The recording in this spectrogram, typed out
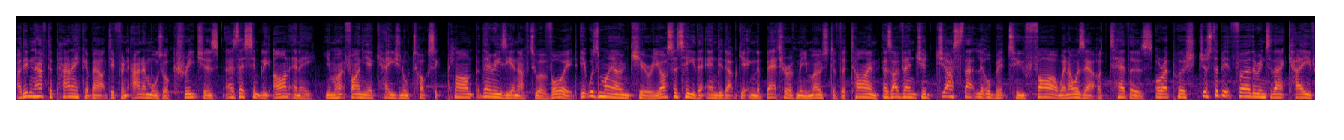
I didn't have to panic about different animals or creatures as there simply aren't any. You might find the occasional toxic plant, but they're easy enough to avoid. It was my own curiosity that ended up getting the better of me most of the time as I ventured just that little bit too far when I was out out of tethers, or I pushed just a bit further into that cave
